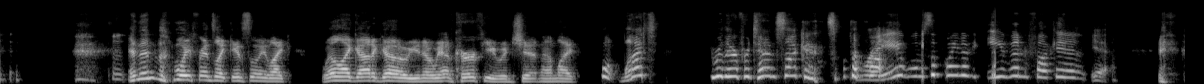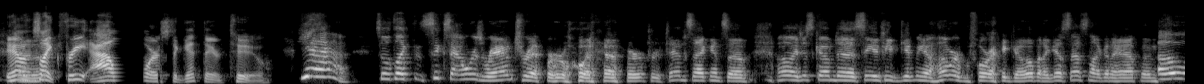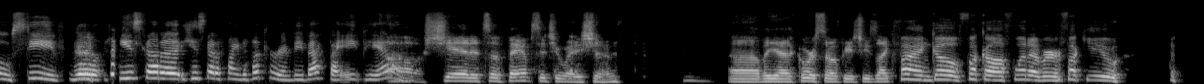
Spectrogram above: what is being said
and then the boyfriend's like instantly like, well, I gotta go. You know, we have curfew and shit. And I'm like, what? what? You were there for 10 seconds. What the fuck? What was the point of even fucking yeah? yeah, it's like free hours to get there too. Yeah. So it's like the six hours round trip or whatever for 10 seconds of, oh, I just come to see if you'd give me a Hummer before I go, but I guess that's not gonna happen. Oh, Steve. Well, he's gotta he's gotta find a hooker and be back by 8 p.m. oh shit it's a vamp situation uh but yeah of course sophie she's like fine go fuck off whatever fuck you and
